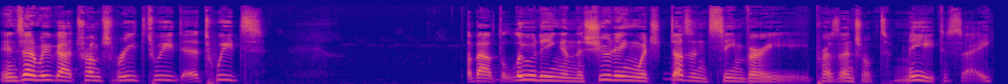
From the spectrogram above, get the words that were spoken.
Instead, we've got Trump's retweet uh, tweets about the looting and the shooting, which doesn't seem very presidential to me to say.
